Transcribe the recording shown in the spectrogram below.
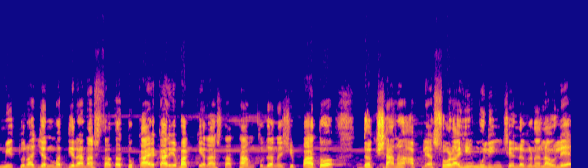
मी तुला जन्म दिला नसता तर तू काय कार्यभाग केला असता? थांब तुझं नशीब पाहतो. दक्षानं आपल्या सोळाही मुलींचे लग्न लावले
